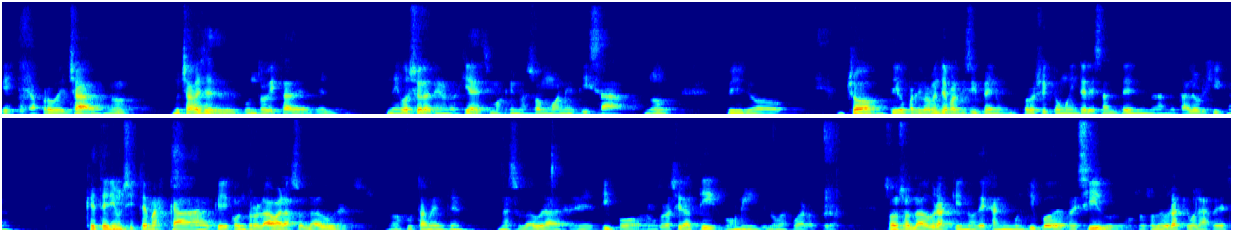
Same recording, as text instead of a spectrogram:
este, aprovechados. ¿no? Muchas veces desde el punto de vista del negocio de la tecnología decimos que no son monetizados, ¿no? pero yo, digo, particularmente participé en un proyecto muy interesante en una metalúrgica que tenía un sistema SCADA que controlaba las soldaduras, ¿no? justamente, una soldadura de tipo, no recuerdo si era TIG o MIG, no me acuerdo, pero son soldaduras que no dejan ningún tipo de residuo, son soldaduras que vos las ves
